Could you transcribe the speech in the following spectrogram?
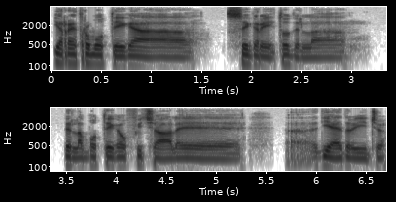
il retrobottega segreto della, della bottega ufficiale uh, di Edridge.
